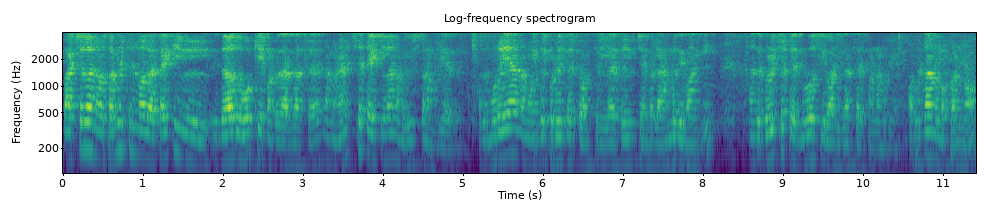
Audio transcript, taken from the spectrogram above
ஆக்சுவலாக நம்ம தமிழ் சினிமாவில் டைட்டில் ஏதாவது ஓகே பண்ணுறதா இருந்தால் சார் நம்ம நினச்ச டைட்டில்லாம் நம்ம யூஸ் பண்ண முடியாது. அது முறையாக நம்ம வந்து ப்ரொடியூசர் கவுன்சிலில் ஃபிலிம் சேம்பரில் அனுமதி வாங்கி அந்த ப்ரொடியூசர்கிட்ட யூஓசி வாங்கி தான் சார் பண்ண முடியும். அப்படி தான் நம்ம பண்ணோம்.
